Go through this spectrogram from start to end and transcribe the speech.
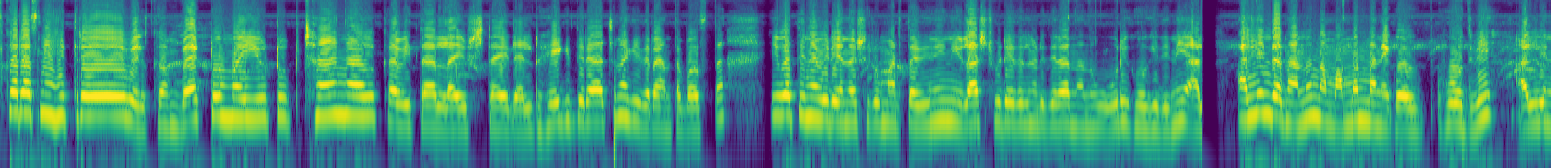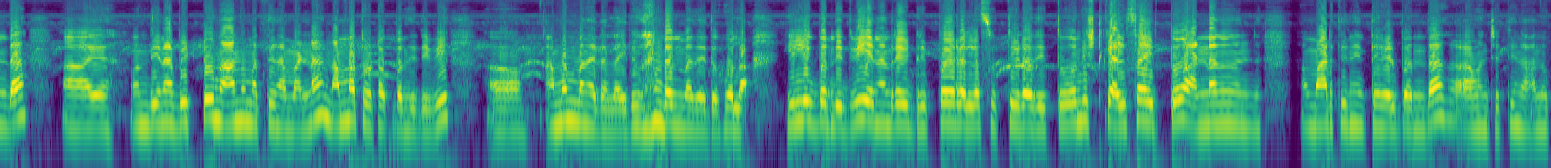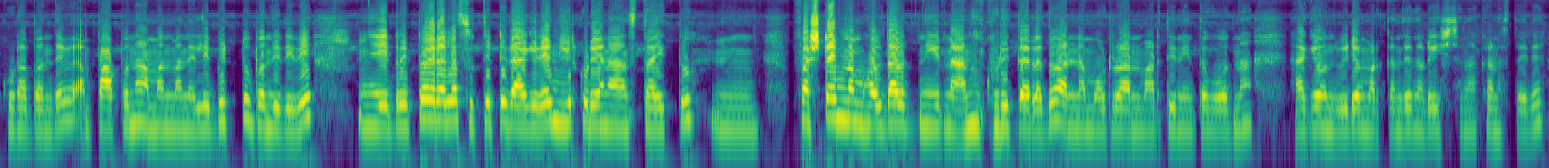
ನಮಸ್ಕಾರ ಸ್ನೇಹಿತರೆ welcome back to my YouTube channel Kavitha lifestyle ಎಲ್ಲರೂ ಹೇಗಿದ್ದೀರಾ? ಚೆನ್ನಾಗಿದ್ದೀರಾ ಅಂತ ಭಾವಿಸ್ತಾ ಇವತ್ತಿನ ವಿಡಿಯೋನ ಶುರು ಮಾಡ್ತಾ ಇದ್ದೀನಿ. ನೀವು ಲಾಸ್ಟ್ ವಿಡಿಯೋದಲ್ಲಿ ನೋಡಿದ್ದೀರಾ, ನಾನು ಊರಿಗೆ ಹೋಗಿದ್ದೀನಿ. ಅಲ್ಲಿ ಅಲ್ಲಿಂದ ನಾನು ನಮ್ಮ ಅಮ್ಮನ ಮನೆಗೆ ಹೋದ್ವಿ. ಅಲ್ಲಿಂದ ಒಂದಿನ ಬಿಟ್ಟು ನಾನು ಮತ್ತೆ ನಮ್ಮಣ್ಣ, ನಮ್ಮ ತೋಟಕ್ಕೆ ಬಂದಿದ್ದೀವಿ. ಅಮ್ಮನ ಮನೆದಲ್ಲ, ಇದು ಗಂಡನ ಮನೆದು ಹೊಲ. ಇಲ್ಲಿಗೆ ಬಂದಿದ್ವಿ, ಏನಂದರೆ ಈ ಡ್ರಿಪ್ ವೈರ್ ಎಲ್ಲ ಸುತ್ತಿಡೋದಿತ್ತು, ಒಂದಿಷ್ಟು ಕೆಲಸ ಇತ್ತು, ಅಣ್ಣನು ಮಾಡ್ತೀನಿ ಅಂತ ಹೇಳಿ ಬಂದ, ಅವನ ಜೊತೆ ನಾನು ಕೂಡ ಬಂದೆ. ಪಾಪನ ಅಮ್ಮನ ಮನೆಯಲ್ಲಿ ಬಿಟ್ಟು ಬಂದಿದ್ದೀವಿ. ಈ ಡ್ರಿಪ್ ವೈರ್ ಎಲ್ಲ ಸುತ್ತಿಟ್ಟಿದಾಗಿದೆ ನೀರು ಕುಡಿಯೋಣ ಅನಿಸ್ತಾ ಇತ್ತು. ಫಸ್ಟ್ ಟೈಮ್ ನಮ್ಮ ಹೊಲದಾಳದ ನೀರು ನಾನು ಕುಡಿತಾ ಇರೋದು, ಅಣ್ಣ ಮೋಟ್ರ್ ಆನ್ ಮಾಡ್ತೀನಿ ಅಂತ ಹೋದ್ನ. ಹಾಗೆ ಒಂದು ವಿಡಿಯೋ ಮಾಡ್ಕೊಂಡೆ ನೋಡಿ, ಎಷ್ಟು ಚೆನ್ನಾಗಿ ಕಾಣಿಸ್ತಾ ಇದೆ.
